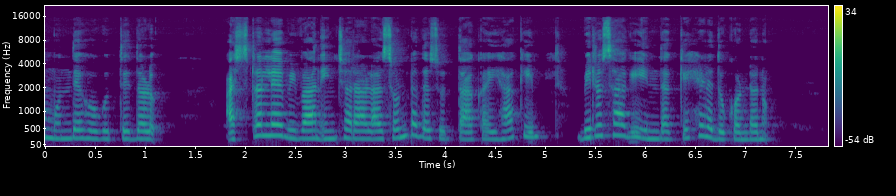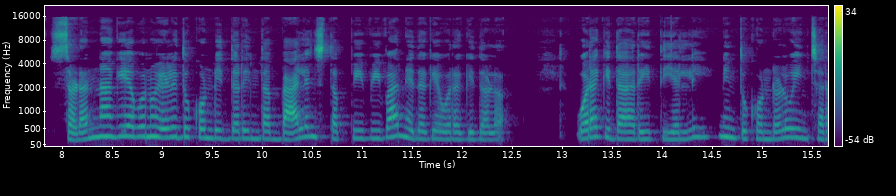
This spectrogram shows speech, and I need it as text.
ಮುಂದೆ ಹೋಗುತ್ತಿದ್ದಳು. ಅಷ್ಟರಲ್ಲೇ ವಿವಾನ್ ಇಂಚರಾಳ ಸೊಂಟದ ಸುತ್ತ ಕೈ ಹಾಕಿ ಬಿರುಸಾಗಿ ಹಿಂದಕ್ಕೆ ಎಳೆದುಕೊಂಡನು. ಸಡನ್ನಾಗಿ ಅವನು ಎಳೆದುಕೊಂಡಿದ್ದರಿಂದ ಬ್ಯಾಲೆನ್ಸ್ ತಪ್ಪಿ ವಿವಾನ್ ಎದೆಗೆ ಹೊರಗಿದಳು ಹೊರಗಿದ ರೀತಿಯಲ್ಲಿ ನಿಂತುಕೊಂಡಳು ಇಂಚರ.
